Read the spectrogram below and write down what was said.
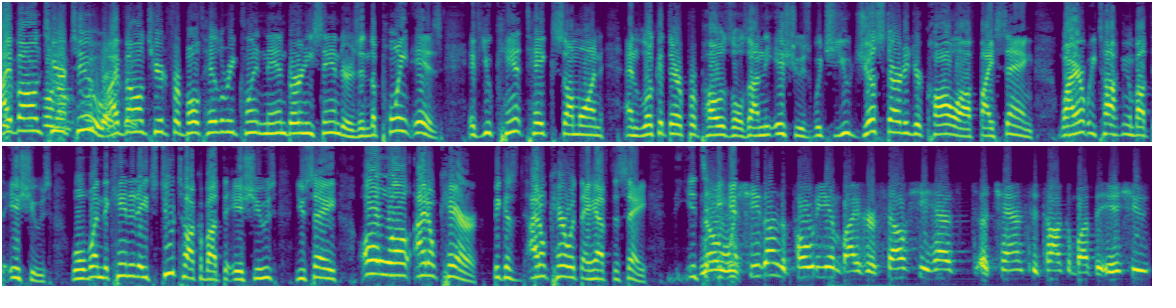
I people volunteered too. I volunteered for both Hillary Clinton and Bernie Sanders. And the point is, if you can't take someone and look at their proposals on the issues, which you just started your call off by saying, why aren't we talking about the issues? Well, when the candidates do talk about the issues, you say, oh, well, I don't care because I don't care what they have to say. It's, No, it- when she's on the podium by herself, she has a chance to talk about the issue,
